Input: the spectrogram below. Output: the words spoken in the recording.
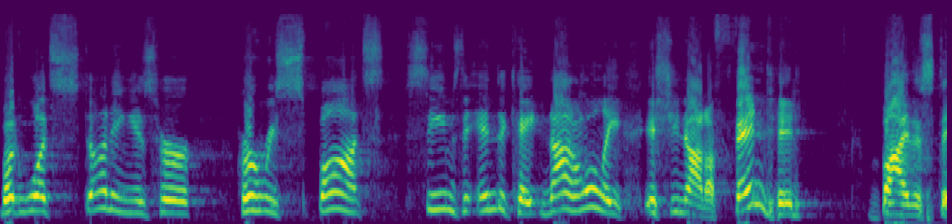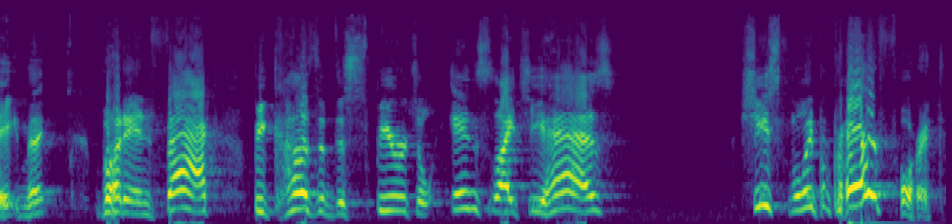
But what's stunning is her, her response seems to indicate not only is she not offended by the statement, but in fact, because of the spiritual insight she has, she's fully prepared for it.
